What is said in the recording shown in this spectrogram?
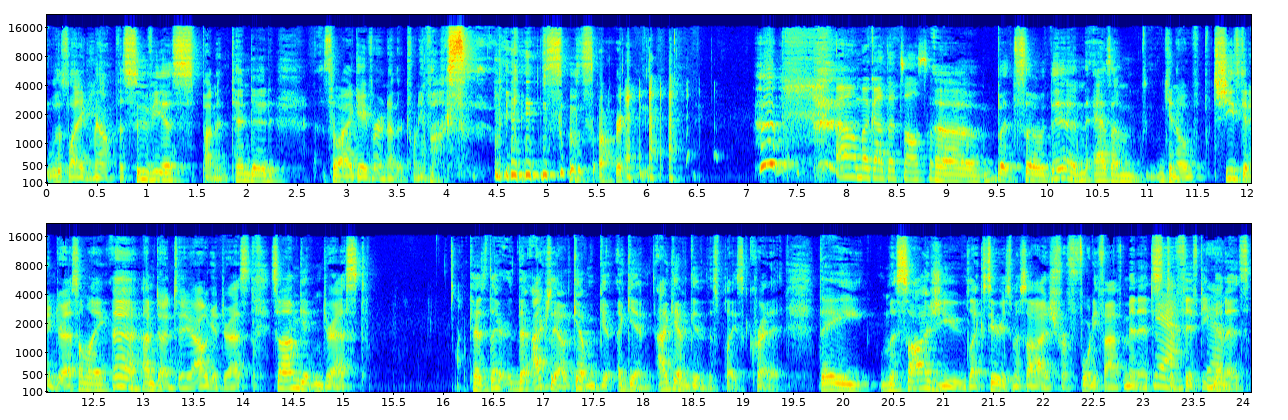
was like Mount Vesuvius, pun intended. So I gave her another twenty bucks. I'm so sorry. Oh my God, that's awesome. Um, but so then, as I'm, you know, she's getting dressed, I'm like, eh, I'm done too. I'll get dressed. So I'm getting dressed. Because they're, they're actually, I'll give them again. I give give this place credit. They massage you like serious massage for forty five minutes Yeah, to fifty yeah. minutes,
